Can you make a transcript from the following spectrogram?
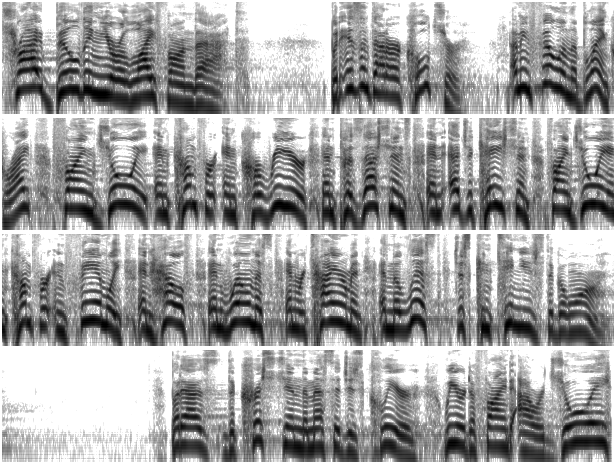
try building your life on that. But isn't that our culture? I mean, fill in the blank, right? Find joy and comfort in career and possessions and education. Find joy and comfort in family and health and wellness and retirement. And the list just continues to go on. But as the Christian, the message is clear. We are to find our joy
